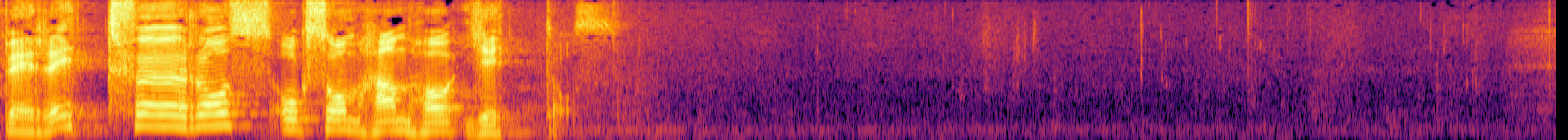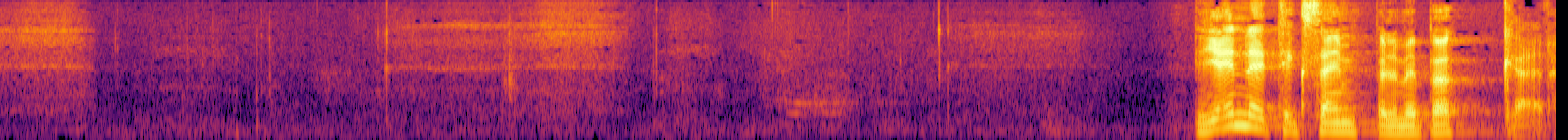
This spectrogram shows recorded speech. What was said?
berett för oss och som han har gett oss. Igen ett exempel med böcker.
